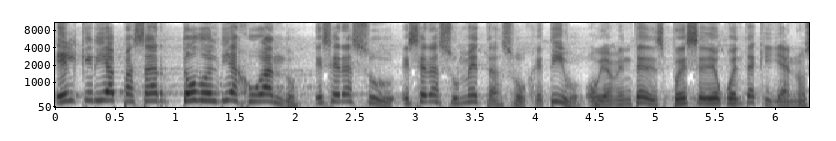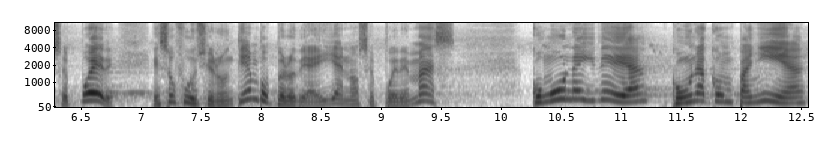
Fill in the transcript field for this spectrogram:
Él quería pasar todo el día jugando. Esa era, su, era su meta, su objetivo. Obviamente después se dio cuenta que ya no se puede. Eso funcionó un tiempo, pero de ahí ya no se puede más. Con una idea, con una compañía,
